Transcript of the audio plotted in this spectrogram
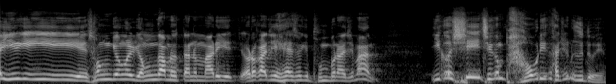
이, 이 성경을 영감했다는 말이 여러 가지 해석이 분분하지만 이것이 지금 바울이 가진 의도예요.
